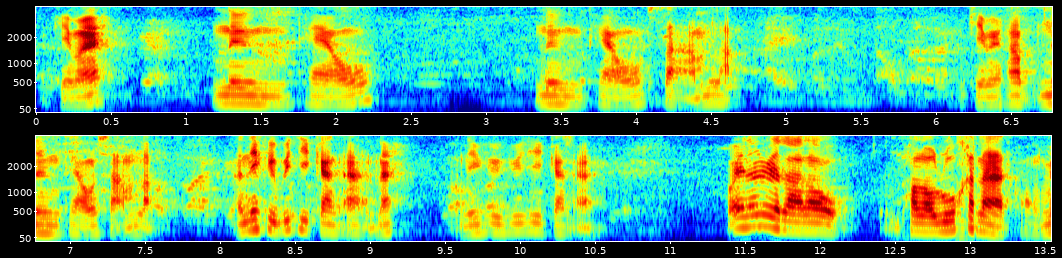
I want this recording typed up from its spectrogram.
โอเคไหมหนึ่งแถวหนึ่งแถวสามหลัก โอเคไหมครับหนึ่งแถวสามหลัก อันนี้คือวิธีการอ่านนะ อันนี้คือวิธีการอ่าน เพราะฉะนั้นเวลาเราพอเรารู้ขนาดของเม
